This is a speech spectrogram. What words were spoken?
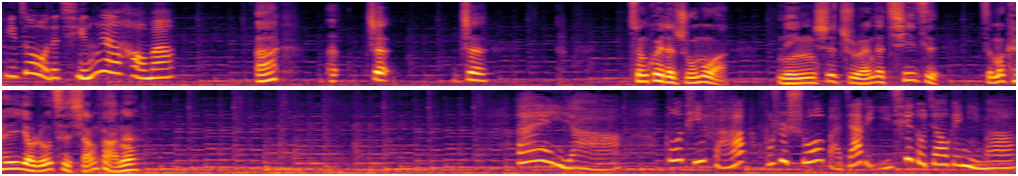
你做我的情人好吗？啊，呃，这，这，尊贵的主母啊，您是主人的妻子，怎么可以有如此想法呢？哎呀，波提乏不是说把家里一切都交给你吗？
